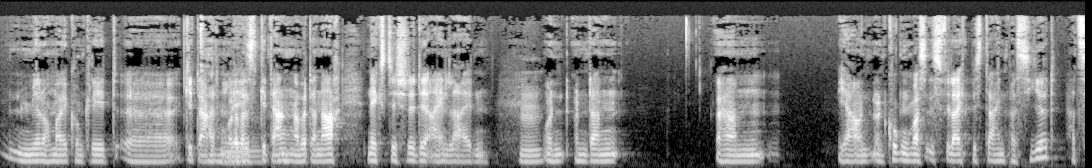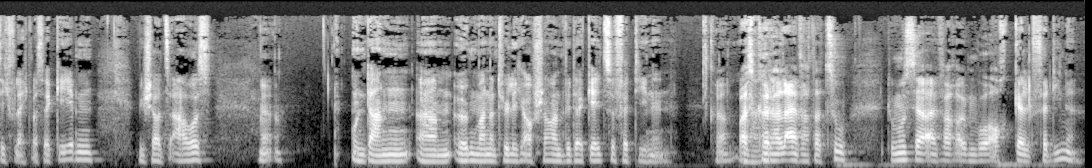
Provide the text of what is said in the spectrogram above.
mir nochmal konkret äh, Gedanken, oder was ist Gedanken, mhm. aber danach nächste Schritte einleiten. Mhm. Und, und dann, ähm, ja, und, und gucken, was ist vielleicht bis dahin passiert, hat sich vielleicht was ergeben, wie schaut es aus. Ja. Und dann ähm, irgendwann natürlich auch schauen, wieder Geld zu verdienen. Klar. Was ja. gehört halt einfach dazu. Du musst ja einfach irgendwo auch Geld verdienen.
